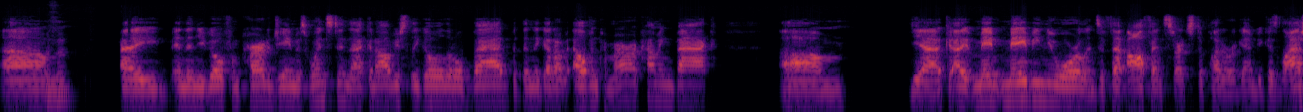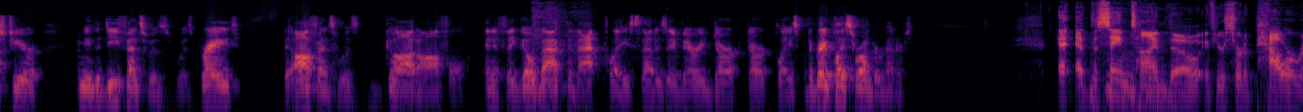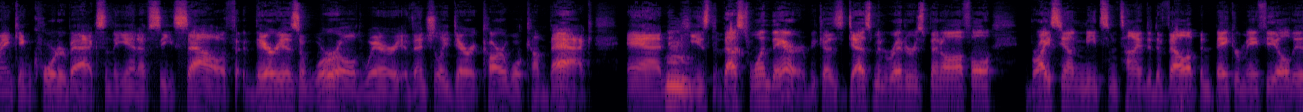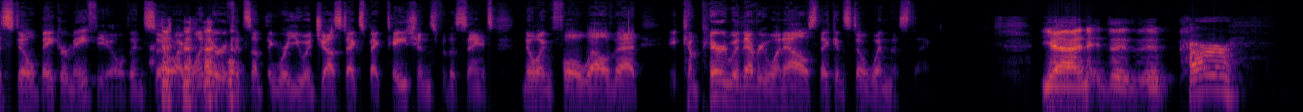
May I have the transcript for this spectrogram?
Um, mm-hmm. I and then you go from Carr to Jameis Winston. That can obviously go a little bad, but then they got Alvin Kamara coming back. Um, yeah, I, may, maybe New Orleans if that offense starts to putter again because last year, I mean, the defense was was great the offense was god awful. And if they go back to that place, that is a very dark, dark place, but a great place for underbetters. At, at the same time, though, if you're sort of power ranking quarterbacks in the NFC South, there is a world where eventually Derek Carr will come back and mm. he's the best one there because Desmond Ridder's been awful. Bryce Young needs some time to develop, and Baker Mayfield is still Baker Mayfield. And so I wonder if it's something where you adjust expectations for the Saints, knowing full well that compared with everyone else, they can still win this thing. Yeah, and the the Carr,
